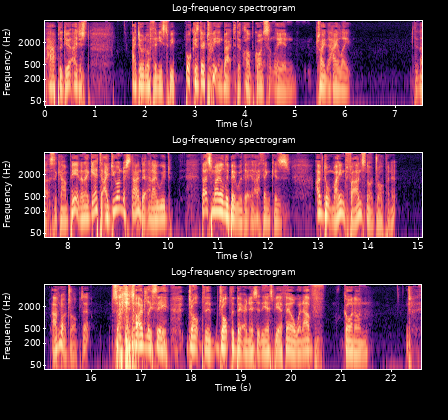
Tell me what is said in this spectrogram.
happily do it. I just, I don't know if there needs to be, well, because they're tweeting back to the club constantly and trying to highlight that that's the campaign, and I get it. I do understand it, and I would that's my only bit with it. I think is I don't mind fans not dropping it. I've not dropped it, so I could hardly say drop the drop the bitterness at the SPFL when I've gone on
